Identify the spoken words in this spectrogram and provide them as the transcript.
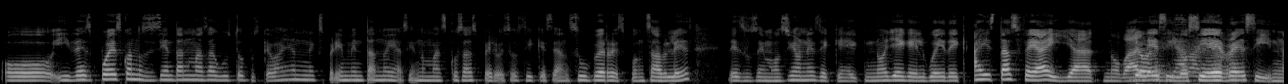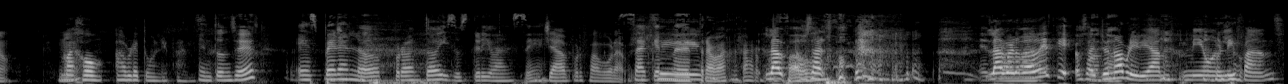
o y después cuando se sientan más a gusto, pues que vayan experimentando y haciendo más cosas, pero eso sí que sean súper responsables de sus emociones, de que no llegue el güey de, ay, estás fea y ya no vales y ya lo cierres y no. ¿no? Majo, abre tu OnlyFans. Entonces, Espérenlo pronto y suscríbanse. ya por favor, abre. Sáquenme Sí. de trabajar, por La, favor. o sea, la verdad es que, o sea, ¿O yo no? abriría mi OnlyFans,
